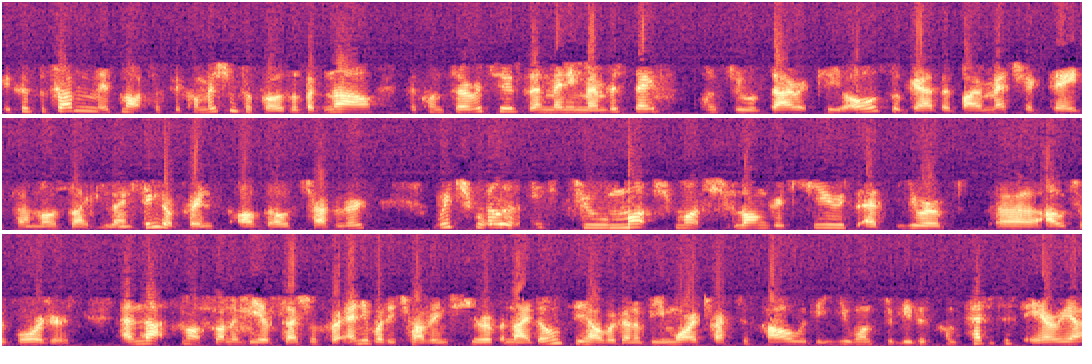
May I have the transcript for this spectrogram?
Because the problem is not just the Commission proposal, but now the Conservatives and many member states want to directly also gather biometric data, most likely like fingerprints of those travelers, which will lead to much, much longer queues at Europe's uh, outer borders. And that's not going to be a pleasure for anybody traveling to Europe. And I don't see how we're going to be more attractive, how the EU wants to be this competitive area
